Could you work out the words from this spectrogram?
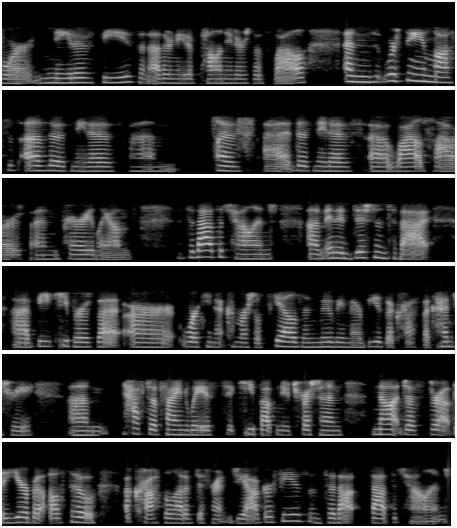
for native bees and other native pollinators as well. And we're seeing losses of those native um, of uh, those native uh, wildflowers and prairie lands. So that's a challenge. Um, in addition to that, uh, beekeepers that are working at commercial scales and moving their bees across the country um, have to find ways to keep up nutrition, not just throughout the year, but also across a lot of different geographies. And so that that's a challenge.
